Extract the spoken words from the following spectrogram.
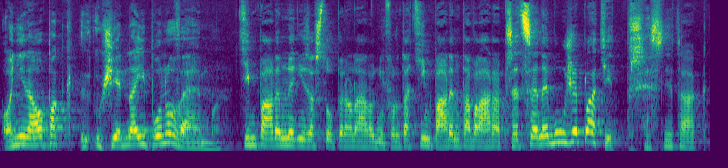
Oni naopak už jednají po novém. Tím pádem není zastoupena Národní fronta, tím pádem ta vláda přece nemůže platit. Přesně tak.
